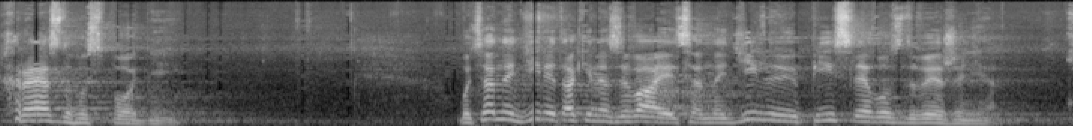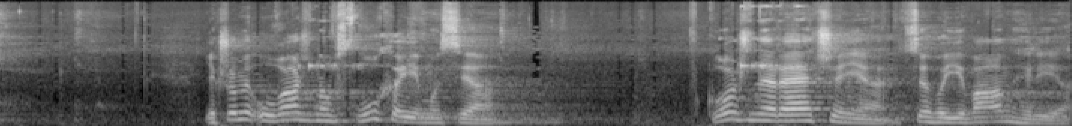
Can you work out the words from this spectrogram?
хрест Господній. Бо ця неділя так і називається неділею після Воздвиження. Якщо ми уважно вслухаємося в кожне речення цього Євангелія,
